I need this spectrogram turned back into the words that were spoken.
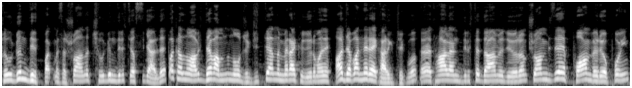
Çılgın drift bak mesela şu anda çılgın drift yazısı geldi. Bakalım abi devamında ne olacak? Ciddi anlamda merak ediyorum. Hani acaba nereye kadar gidecek bu? Evet halen drift'e devam ediyorum. Şu an bize puan veriyor point.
